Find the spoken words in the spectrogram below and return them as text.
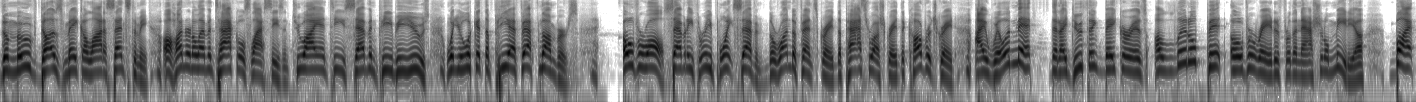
The move does make a lot of sense to me. 111 tackles last season, two INTs, seven PBUs. When you look at the PFF numbers, overall 73.7, the run defense grade, the pass rush grade, the coverage grade. I will admit that I do think Baker is a little bit overrated for the national media, but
